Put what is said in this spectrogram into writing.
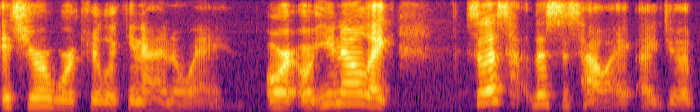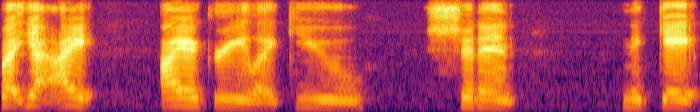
it's your work you're looking at in a way. Or or you know like so that's this is how I, I do it. But yeah i i agree like you shouldn't negate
